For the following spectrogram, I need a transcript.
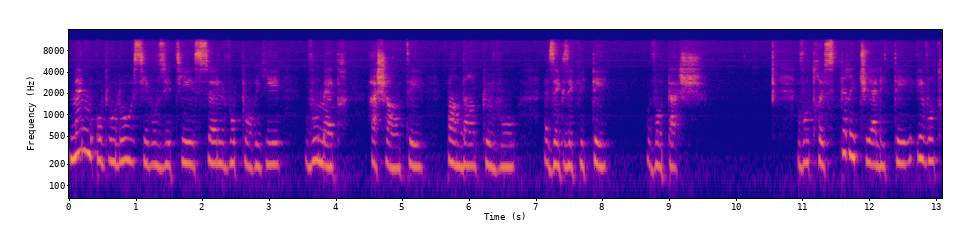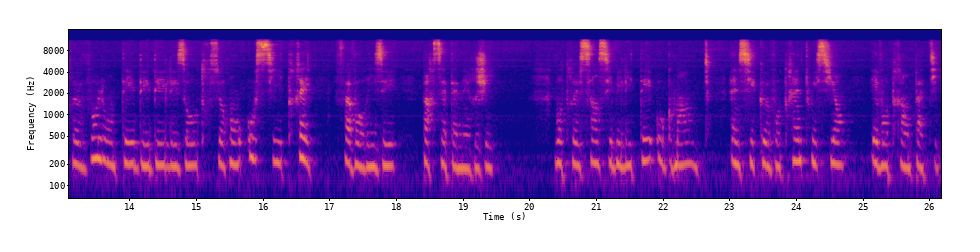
Même au boulot, si vous étiez seul, vous pourriez vous mettre à chanter pendant que vous exécutez vos tâches. Votre spiritualité et votre volonté d'aider les autres seront aussi très favorisées par cette énergie votre sensibilité augmente ainsi que votre intuition et votre empathie.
